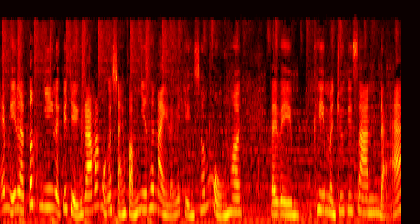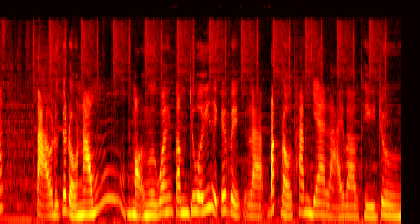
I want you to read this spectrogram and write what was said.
em nghĩ là tất nhiên là cái chuyện ra mắt một cái sản phẩm như thế này là cái chuyện sớm muộn thôi. Tại vì khi mà Chuki San đã tạo được cái độ nóng mọi người quan tâm chú ý thì cái việc là bắt đầu tham gia lại vào thị trường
